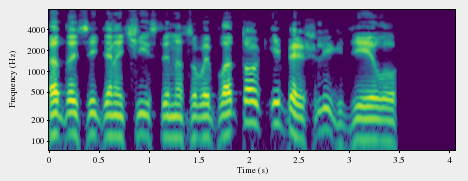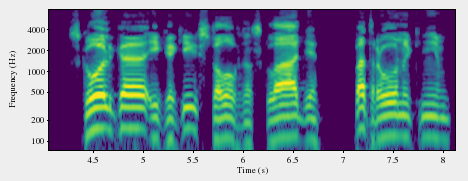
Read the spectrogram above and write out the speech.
относительно чистый носовой платок и перешли к делу. Сколько и каких столов на складе, патроны к ним,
